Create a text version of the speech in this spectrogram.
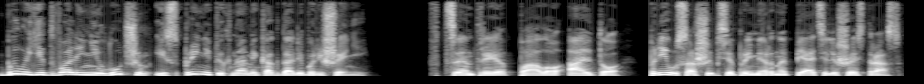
было едва ли не лучшим из принятых нами когда-либо решений. В центре Пало-Альто Приус ошибся примерно 5 или 6 раз.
